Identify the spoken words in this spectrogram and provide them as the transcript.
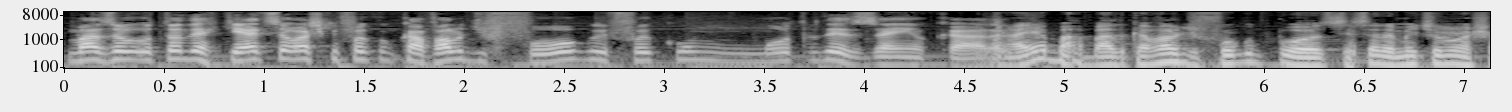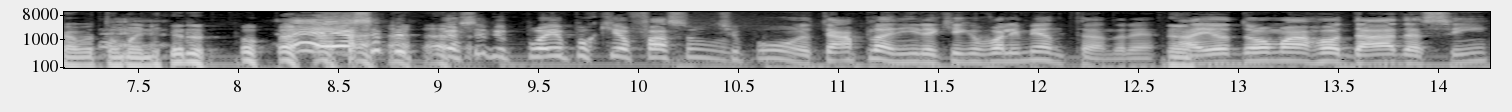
mas o, Thundercats eu acho que foi com Cavalo de Fogo e foi com um outro desenho, cara. Aí é barbado. Cavalo de Fogo, pô, sinceramente eu não achava tão maneiro. não. É, eu sempre, eu sempre ponho porque eu faço, tipo, eu tenho uma planilha aqui que eu vou alimentando, né? Ah. Aí eu dou uma rodada assim.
